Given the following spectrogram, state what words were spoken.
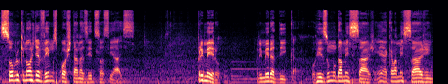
sobre o que nós devemos postar nas redes sociais. Primeiro, primeira dica, o resumo da mensagem. É aquela mensagem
